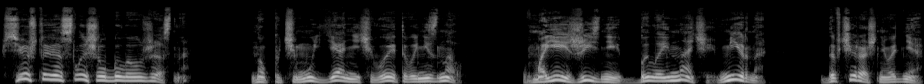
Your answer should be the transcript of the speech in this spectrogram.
Все, что я слышал, было ужасно. Но почему я ничего этого не знал? В моей жизни было иначе, мирно, до вчерашнего дня.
